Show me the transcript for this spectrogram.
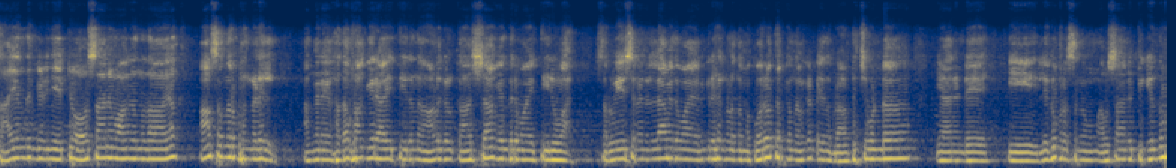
സായന്തം കഴിഞ്ഞ് ഏറ്റവും അവസാനമാകുന്നതായ ആ സന്ദർഭങ്ങളിൽ അങ്ങനെ ഹതഭാഗ്യരായി തീരുന്ന ആളുകൾക്ക് ആശാകേന്ദ്രമായി തീരുവാൻ സർവീശ്വരൻ എല്ലാവിധമായ അനുഗ്രഹങ്ങളും നമുക്ക് ഓരോരുത്തർക്കും നൽകട്ടെ എന്ന് പ്രാർത്ഥിച്ചുകൊണ്ട് ഞാൻ എന്റെ ഈ ലഘുപ്രസംഗം അവസാനിപ്പിക്കുന്നു.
